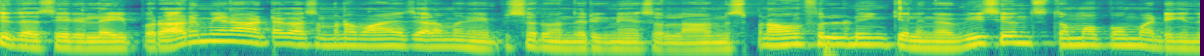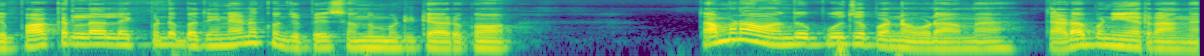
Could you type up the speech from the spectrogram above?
சிதா சீரியலில் இப்போ ஒரு அருமையான அட்டகாசமான மாயாச்சாரமான எபிசோட் வந்திருக்குன்னே சொல்லலாம். மிஸ் பண்ணாமல் ஃபுல்லையும் கேளுங்க. விசி வந்து சுத்தமாக போக மாட்டேங்குது. பார்க்குறல லைக் பண்ணிட்டு பார்த்தீங்கன்னா கொஞ்சம் பேச வந்து முட்டிட்டா இருக்கும். தமனா வந்து பூஜை பண்ண விடாமல் தடை பண்ணிடுறாங்க.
